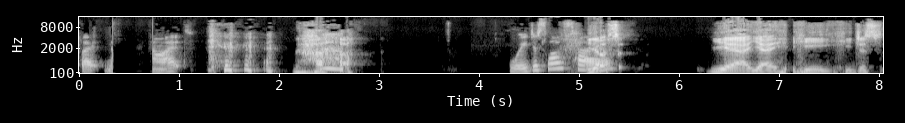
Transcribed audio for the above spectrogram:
but not. we just lost Tayo. You know, so, yeah, yeah, he he just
